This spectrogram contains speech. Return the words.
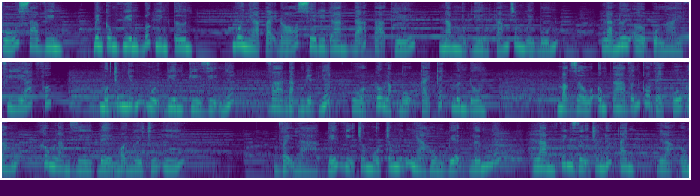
phố Savin bên công viên Burlington, ngôi nhà tại đó Sheridan đã tạ thế năm 1814, là nơi ở của ngài Philiad Phốc, một trong những hội viên kỳ dị nhất và đặc biệt nhất của câu lạc bộ cải cách London. Mặc dầu ông ta vẫn có vẻ cố gắng không làm gì để mọi người chú ý. Vậy là kế vị cho một trong những nhà hùng biện lớn nhất làm vinh dự cho nước Anh là ông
